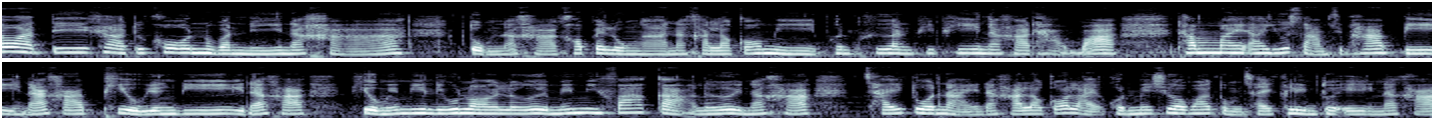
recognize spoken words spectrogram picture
สวัสดีค่ะทุกคนวันนี้นะคะ ตุ่มนะคะเข้าไปโรงงานนะคะ แล้วก็มีเพื่อนๆพี่ๆนะคะ ถามว่าทำไมอายุ 35 ปีนะคะ ผิวยังดีนะคะ ผิวไม่มีริ้วรอยเลย ไม่มีฝ้ากระเลยนะคะ ใช้ตัวไหนนะคะ แล้วก็หลายคนไม่เชื่อว่าตุ่มใช้ครีมตัวเองนะคะ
